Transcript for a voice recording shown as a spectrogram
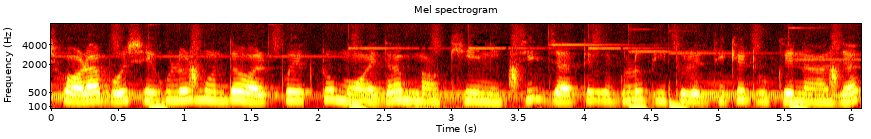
ছড়াবো, সেগুলোর মধ্যে অল্প একটু ময়দা মাখিয়ে নিচ্ছি যাতে ওগুলো ভিতরের দিকে ঢুকে না যায়।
